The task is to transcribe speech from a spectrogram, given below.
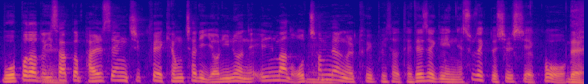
무엇보다도 네. 이 사건 발생 직후에 경찰이 연인원 1만 5천 명을 투입해서 대대적인 수색도 실시했고 네.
